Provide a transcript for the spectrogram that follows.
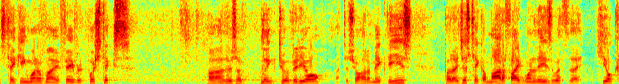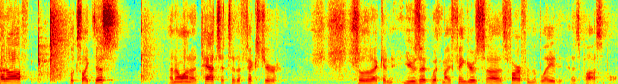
is taking one of my favorite push sticks. Uh, there's a link to a video uh, to show how to make these, but I just take a modified one of these with the heel cut off. Looks like this, and I want to attach it to the fixture so that I can use it with my fingers uh, as far from the blade as possible.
